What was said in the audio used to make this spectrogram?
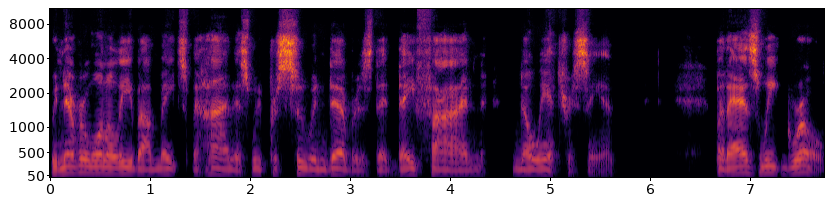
We never want to leave our mates behind as we pursue endeavors that they find no interest in. But as we grow,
